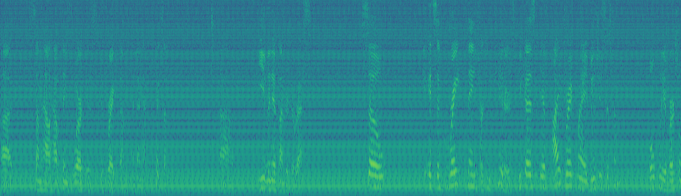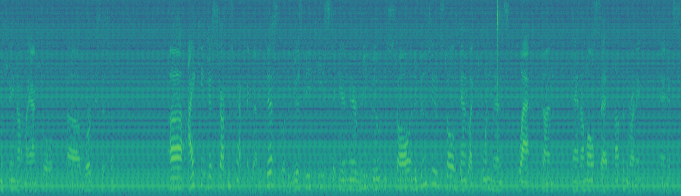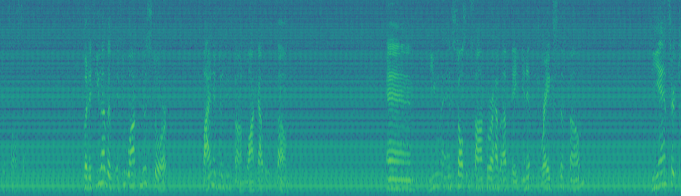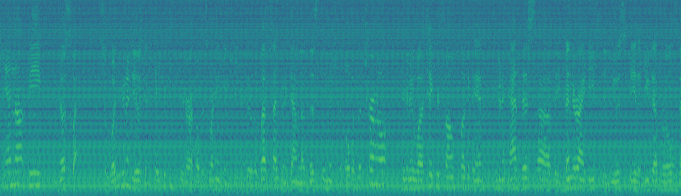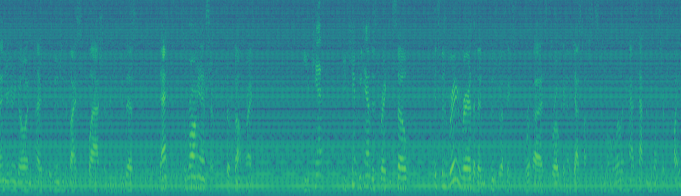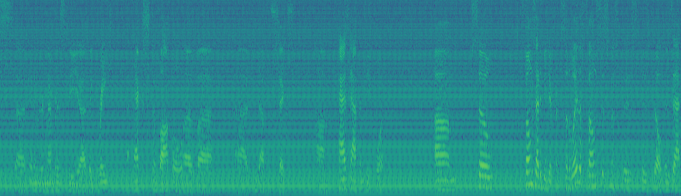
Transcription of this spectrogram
uh, somehow how things work is to break them and then have to fix them, uh, even if under duress. So it's a great thing for computers because if I break my Ubuntu system, hopefully a virtual machine, not my actual uh, work system, uh, I can just start from scratch. I grab the disk or the USB key, stick it in there, reboot, install, and Ubuntu installs down to like 20 minutes, flat, done, and I'm all set, up and running, and it's, it's all set. But if you have a, if you walk into a store, buy an Ubuntu phone, walk out with a phone, and you install some software, have an update, and it breaks the phone, the answer cannot be no sweat. So what you're going to do is you're going to take your computer, I hope it's running Ubuntu, you're going to go to the website, you're going to download this image, to open the terminal, you're going to uh, take your phone, plug it in, you're going to add this, uh, the vendor ID to the USB, the UDEV rules, then you're going to go and type Ubuntu device flash, and then you do this. That's the wrong answer to a phone, right? You can't, you can't, we have this breaking. So it's been very rare that an Ubuntu update uh, broken a desktop system, although it has happened once or twice. Uh, if anyone remembers the, uh, the great X debacle of uh, uh, 2006 um, has happened before. Um, so phones had to be different. So the way the phone system is, is, is built is that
